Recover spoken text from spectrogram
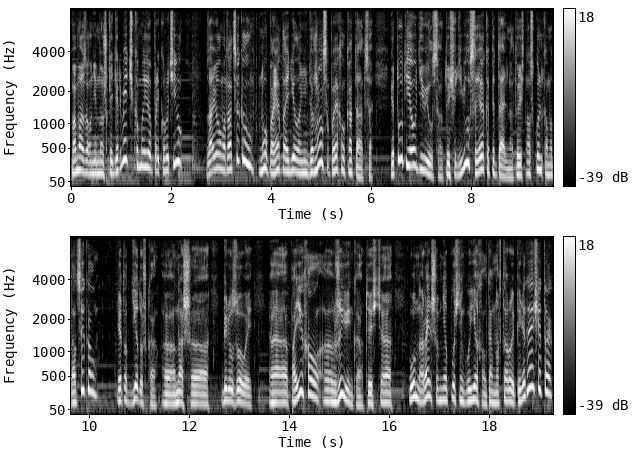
Помазал немножко герметиком ее, прикрутил, завел мотоцикл, ну, понятное дело, не держался, поехал кататься. И тут я удивился, то есть удивился я капитально, то есть насколько мотоцикл, этот дедушка э, наш э, бирюзовый, э, поехал э, живенько, то есть э, он раньше мне по снегу ехал там на второй передаче, так,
